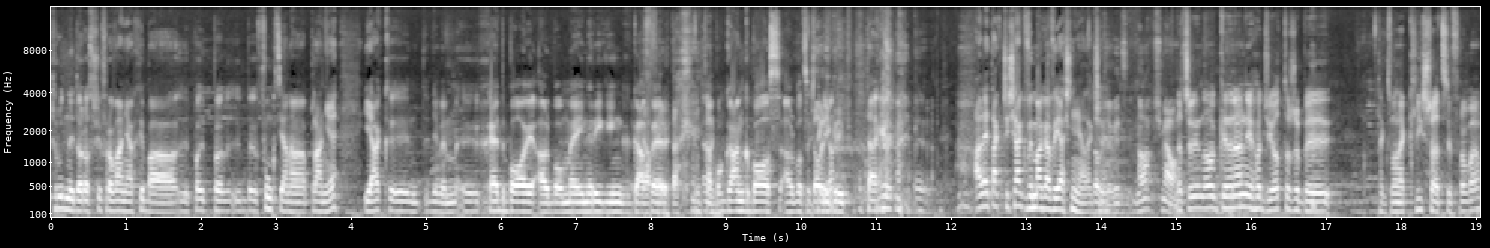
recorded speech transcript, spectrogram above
trudny do rozszyfrowania chyba po, po, funkcja na planie, jak y, nie wiem, y, headboy albo main rigging gaffer, Gaffer, tak, albo gang boss, albo coś Dolly takiego. grip. Tak. Ale tak czy siak wymaga wyjaśnienia. Także Dobrze, więc no, śmiało. Znaczy, no generalnie chodzi o to, żeby tak zwana klisza cyfrowa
